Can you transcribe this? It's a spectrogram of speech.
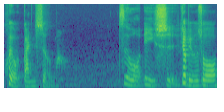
会有干涉吗？自我意识，就比如说，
